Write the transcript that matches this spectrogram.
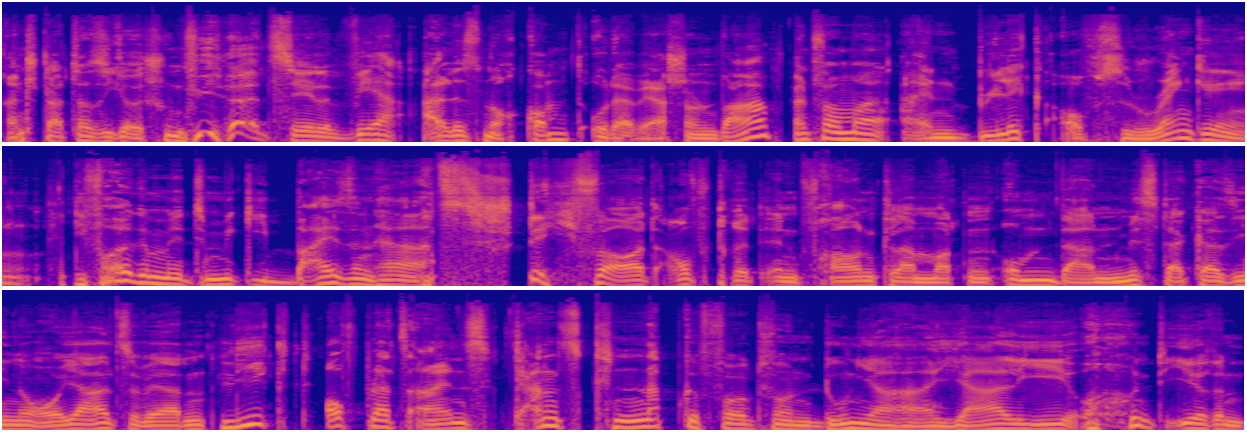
anstatt dass ich euch schon wieder erzähle, wer alles noch kommt oder wer schon war, einfach mal ein Blick aufs Ranking. Die Folge mit Mickey Beisenherz, Stichwort Auftritt in Frauenklamotten, um dann Mr. Casino Royal zu werden, liegt auf Platz 1, ganz knapp gefolgt von Dunja Hayali und ihren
